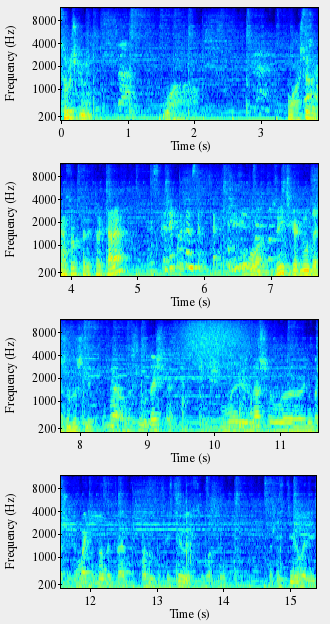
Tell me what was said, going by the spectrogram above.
с ручками? Да. Вау. О, а что за конструкторы? Трактора? Расскажи про конструктора. О, смотрите, как мы удачно зашли. Да, зашли удачно. В общем, мы в нашем э, небольшой компании много продуктов тестируем. Вот мы протестировались,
